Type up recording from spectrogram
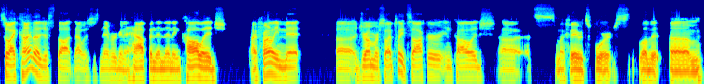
so I kind of just thought that was just never gonna happen. And then in college, I finally met uh, a drummer. So I played soccer in college. Uh, that's my favorite sport. Just love it. Um,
